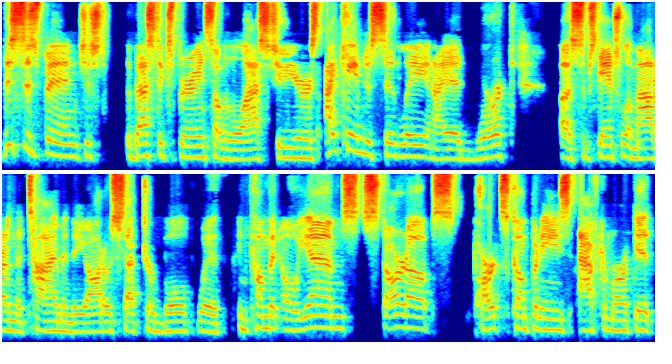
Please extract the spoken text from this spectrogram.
This has been just the best experience over the last two years. I came to Sidley and I had worked a substantial amount in the time in the auto sector, both with incumbent OEMs, startups, parts companies, aftermarket,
